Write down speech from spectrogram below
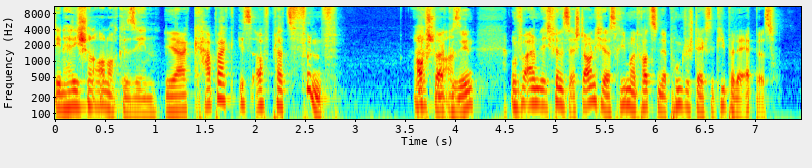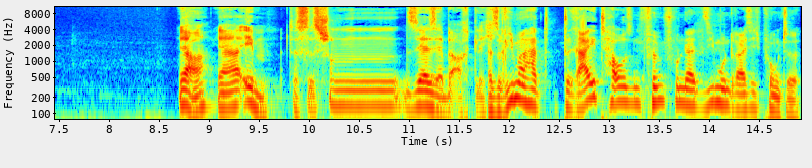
Den hätte ich schon auch noch gesehen. Ja, Kabak ist auf Platz 5. Ja, Auch stark schau an. gesehen. Und vor allem, ich finde es erstaunlich, dass Riemann trotzdem der punktestärkste Keeper der App ist. Ja, ja, eben. Das ist schon sehr, sehr beachtlich. Also Riemann hat 3537 Punkte.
